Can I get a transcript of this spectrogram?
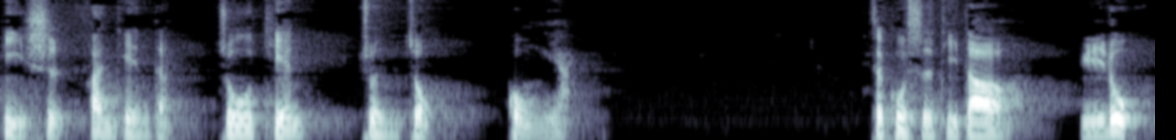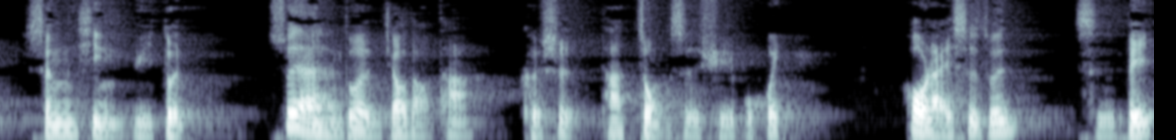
地势、梵天等诸天尊重供养。这故事提到愚路生性愚钝，虽然很多人教导他，可是他总是学不会。后来世尊。慈悲，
